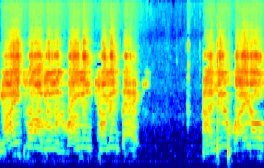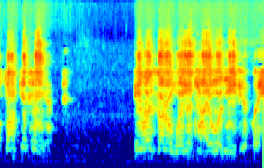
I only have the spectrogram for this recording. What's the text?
My Roman coming back, I knew right off fucking hand he was going to win the title immediately.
